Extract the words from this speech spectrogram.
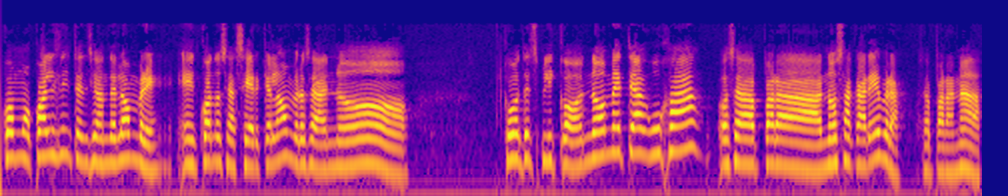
cómo, cuál es la intención del hombre eh, cuando se acerca el hombre, o sea, no, ¿cómo te explico? No mete aguja, o sea, para no sacar hebra, o sea, para nada.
